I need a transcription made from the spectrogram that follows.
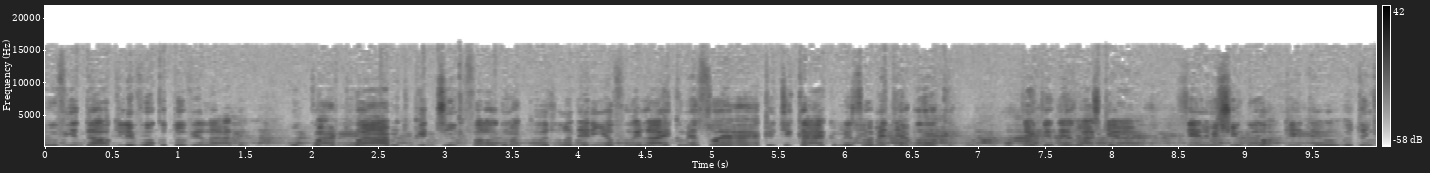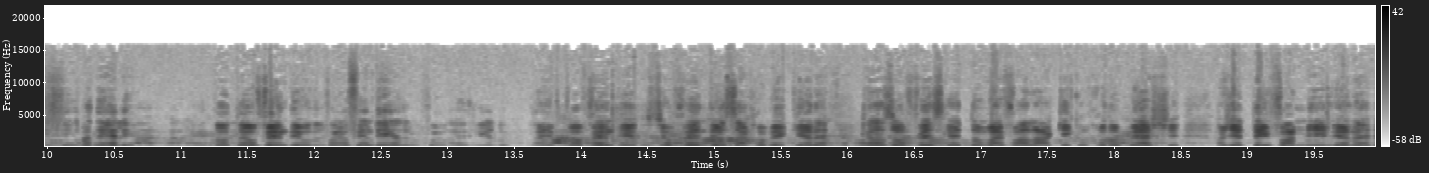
O Vidal que levou a cotovelada, o quarto árbitro que tinha que falar alguma coisa, o Bandeirinha foi lá e começou a criticar, começou a meter a boca. Tá entendendo? Eu acho que se ele me xingou, eu tenho que ir em cima dele. Então, até ofendeu, né? Foi ofendido, foi ofendido. Aí ficou ofendido. Se ofendeu, sabe como é que é, né? Aquelas ofensas que a gente não vai falar aqui, que quando mexe, a gente tem família, né?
